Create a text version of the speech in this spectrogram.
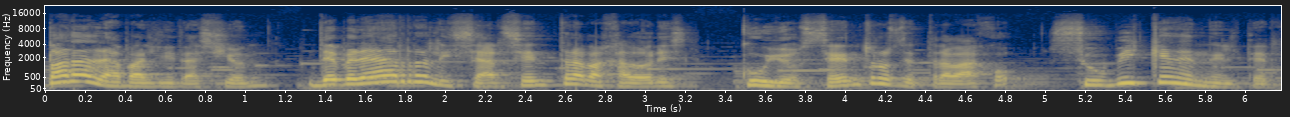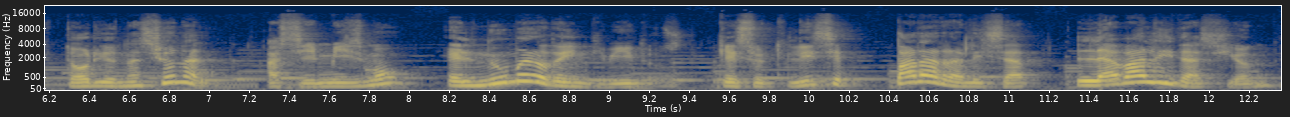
para la validación deberá realizarse en trabajadores cuyos centros de trabajo se ubiquen en el territorio nacional. Asimismo, el número de individuos que se utilice para realizar la validación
